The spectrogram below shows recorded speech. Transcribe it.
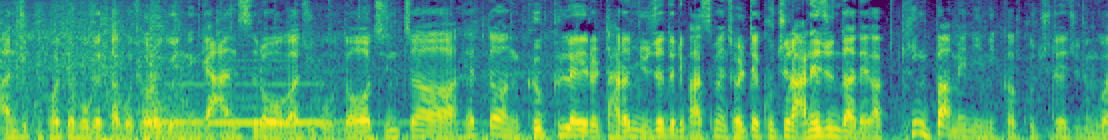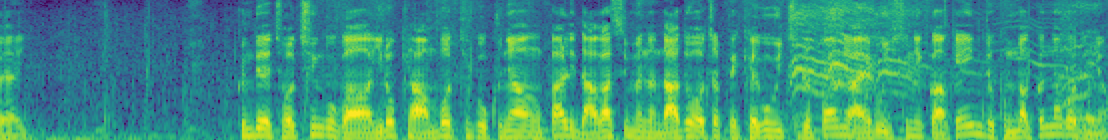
안 죽고 버텨보겠다고 저러고 있는 게 안쓰러워가지고 너 진짜 했던 그 플레이를 다른 유저들이 봤으면 절대 구출 안 해준다 내가 킹바맨이니까 구출해주는 거야 근데 저 친구가 이렇게 안 버티고 그냥 빨리 나갔으면 나도 어차피 개구 위치를 뻔히 알고 있으니까 게임도 금방 끝나거든요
